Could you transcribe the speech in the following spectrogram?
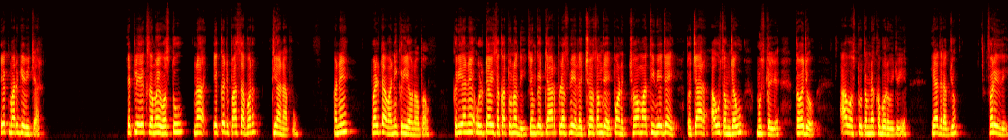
એક માર્ગીય વિચાર. એટલે એક સમયે વસ્તુના એક જ પાસા પર ધ્યાન આપવું અને પલટાવવાની ક્રિયાનો અભાવ. ક્રિયાને ઉલટાવી શકાતું નથી. જેમ કે ચાર પ્લસ બે એટલે છ સમજાય, પણ છમાંથી બે જાય તો ચાર આવું સમજાવવું મુશ્કેલ છે. તો જો આ વસ્તુ તમને ખબર હોવી જોઈએ. યાદ રાખજો, ફરીથી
